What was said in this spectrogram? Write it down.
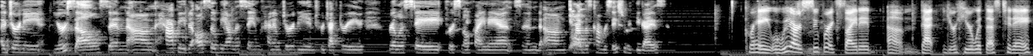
a journey yourselves and um, happy to also be on the same kind of journey and trajectory real estate, personal finance, and um, to have this conversation with you guys. Great. Well, we are super excited um, that you're here with us today.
